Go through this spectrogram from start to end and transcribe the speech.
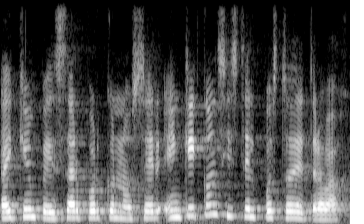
hay que empezar por conocer en qué consiste el puesto de trabajo.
